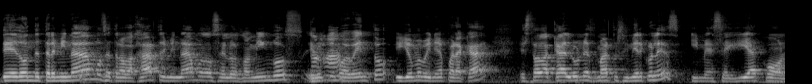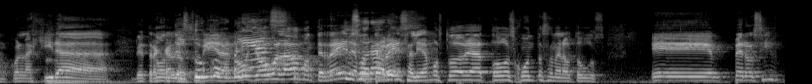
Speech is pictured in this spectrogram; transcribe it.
De donde terminábamos de trabajar, terminábamos, no sé, los domingos, el Ajá. último evento, y yo me venía para acá. Estaba acá lunes, martes y miércoles y me seguía con, con la gira De donde Tracalosa. ¿Y tú estuviera, ¿no? Yo volaba a Monterrey, de Monterrey horarios? salíamos todavía todos juntos en el autobús. Eh, pero sí,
